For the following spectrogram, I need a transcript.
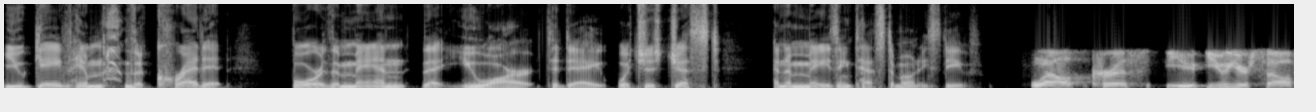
You gave him the credit for the man that you are today, which is just an amazing testimony, Steve. Well, Chris, you, you yourself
